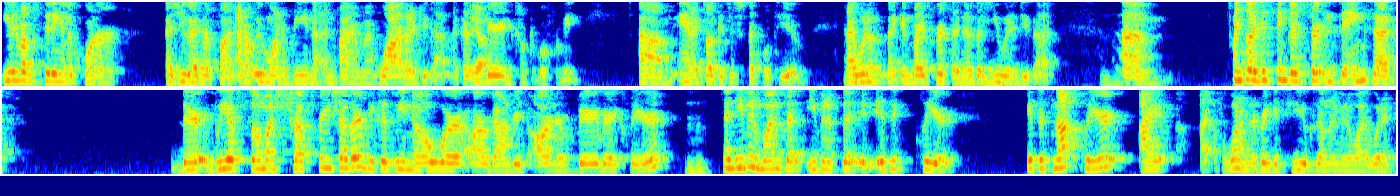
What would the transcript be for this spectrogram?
Even if I'm sitting in the corner as you guys have fun, I don't even want to be in that environment. Why would I do that? Like that's Yeah. very uncomfortable for me. Um, and I feel like it's disrespectful to you. And I Mhm. wouldn't like, and vice versa. I know that you wouldn't do that. Mhm. Um, and so I just think there's certain things that there we have so much trust for each other because we know where our boundaries are and are very very clear. Mhm. And even ones that even if the, it isn't clear, if it's not clear, I, I for one I'm going to bring it to you because I don't even know why I wouldn't.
